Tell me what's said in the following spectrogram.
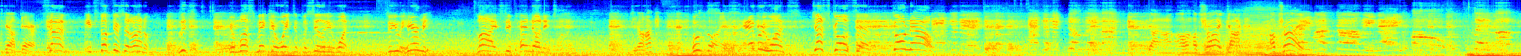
Is left out there? Sam, it's Dr. Serrano. Listen, you must make your way to Facility 1. Do you hear me? Lives depend on it. Doc? Who's lying? Everyone's! Just go, Sam! Go now! Yeah, I- I'll, I'll try, Doc. I'll try. must all be made oh, whole! Make us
